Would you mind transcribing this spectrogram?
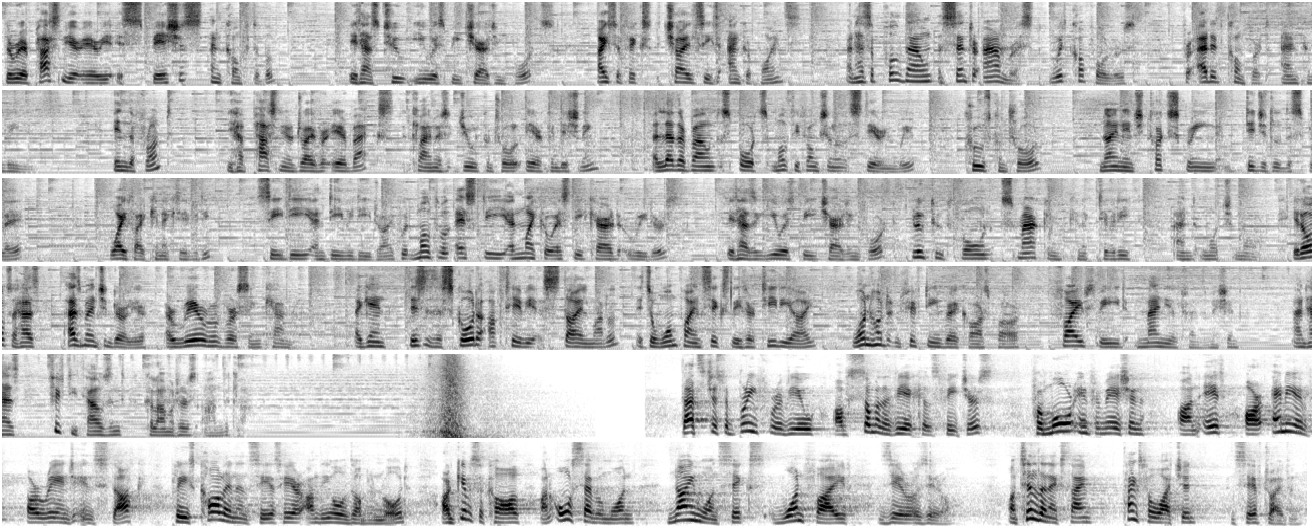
The rear passenger area is spacious and comfortable. It has two USB charging ports, Isofix child seat anchor points, and has a pull down centre armrest with cup holders for added comfort and convenience. In the front, you have passenger driver airbags, climate dual control air conditioning, a leather bound sports multifunctional steering wheel, cruise control, 9 inch touchscreen digital display, Wi Fi connectivity, CD and DVD drive with multiple SD and micro SD card readers. It has a USB charging port, Bluetooth phone, SmartLink connectivity, and much more. It also has, as mentioned earlier, a rear reversing camera. Again, this is a Skoda Octavia style model. It's a 1.6 litre TDI, 115 brake horsepower, 5 speed manual transmission, and has 50,000 kilometres on the clock. That's just a brief review of some of the vehicle's features. For more information on it or any of our range in stock, please call in and see us here on the Old Dublin Road or give us a call on 071 916 1500. Until the next time, thanks for watching and safe driving.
